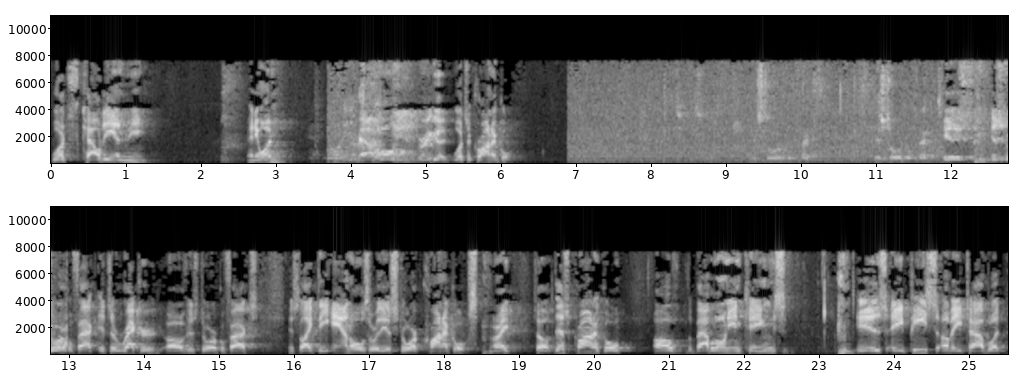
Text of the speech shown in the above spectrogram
what's Chaldean mean? Anyone? Babylonian? Babylonian. Very good. What's a chronicle? historical fact. Historical fact. It's historical fact. It's a record of historical facts. It's like the annals or the historic chronicles, right? So this chronicle of the Babylonian kings is a piece of a tablet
